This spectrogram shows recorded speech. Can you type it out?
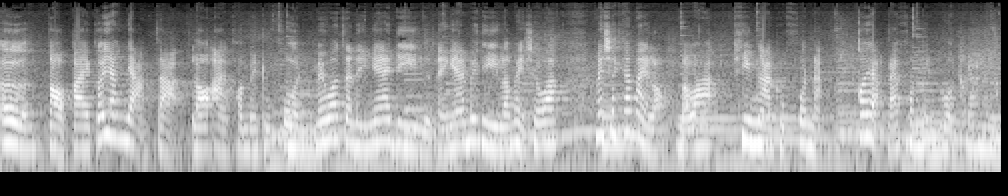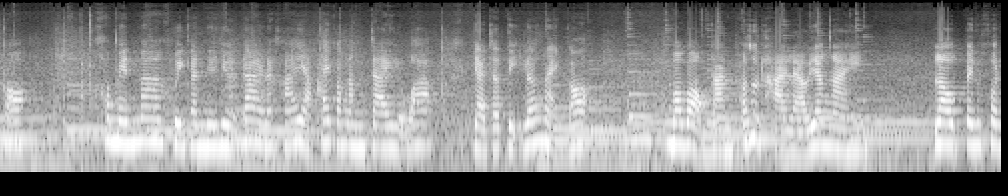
เออ ต่อไปก็ยังอยากจะรออ่านคอมเมนต์ทุกคน ไม่ว่าจะในแง่ดีหรือในแง่ไม่ดีแล้วใหม่เชื่อว่าไม่ใช่แค่ใหม่หรอก แต่ว่าทีมงานทุกคนอะ่ะ ก็อยากได้คอมเมนต์หมดดังนั้นก็คอมเมนต์มาคุยกันเยอะๆได้นะคะ อยากให้กำลังใจหรือว่า อยากจะติเรื่องไหนก็มาบอกกันเพราะสุดท้ายแล้วยังไง เราเป็นคน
